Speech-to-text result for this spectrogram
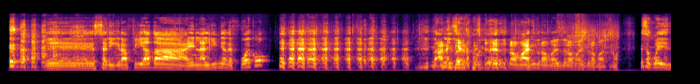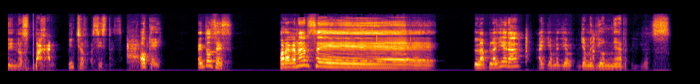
eh, serigrafiada en la línea de fuego. no, no es cierto, es broma, es broma, es broma, es broma, es broma. Esos güeyes ni nos pagan, pinches racistas. Ok, entonces, para ganarse la playera, ay, ya me dio, ya me dio nervios,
